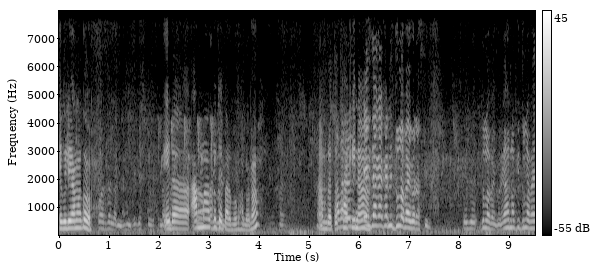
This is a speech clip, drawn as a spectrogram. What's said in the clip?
এগুলি আমাকে এটা আম্মা খেতে পারব ভালো না? আমরা তো থাকি না। এই জায়গা খানি দুলাভাই ঘর আছে। এই যে দুলাভাই ঘর এখন কি দুলাভাই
